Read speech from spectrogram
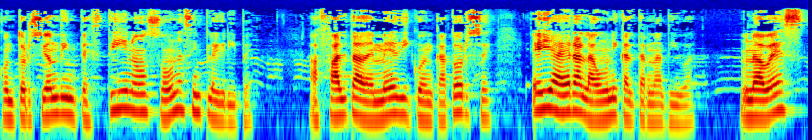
contorsión de intestinos o una simple gripe. A falta de médico en catorce, ella era la única alternativa. Una vez,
